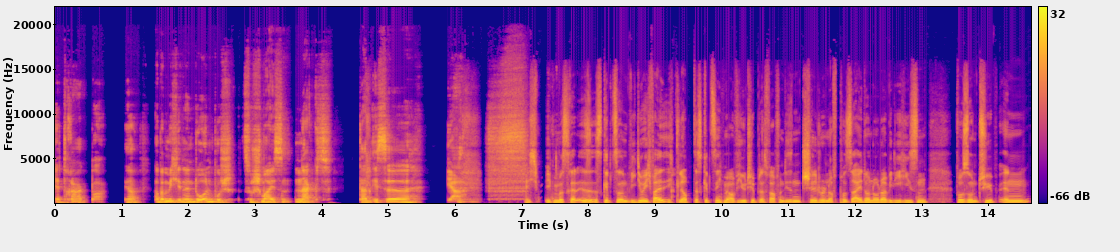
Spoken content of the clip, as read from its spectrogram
ertragbar. Ja? Aber mich in den Dornbusch zu schmeißen, nackt, das ist, äh, ja. Ich, ich muss grad, es, es gibt so ein Video, ich weiß, ich glaube, das gibt's nicht mehr auf YouTube, das war von diesen Children of Poseidon oder wie die hießen, wo so ein Typ in,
